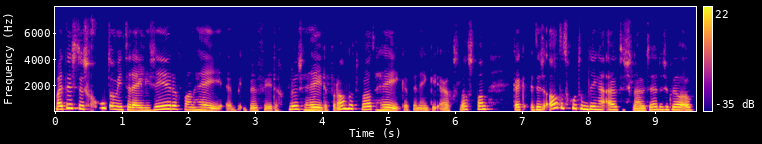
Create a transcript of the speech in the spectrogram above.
Maar het is dus goed om je te realiseren van, hé, hey, ik ben 40 plus, hé, hey, er verandert wat, hé, hey, ik heb in één keer ergens last van. Kijk, het is altijd goed om dingen uit te sluiten, hè, dus ik wil ook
